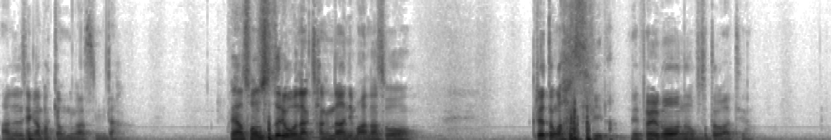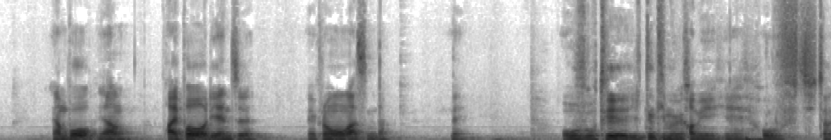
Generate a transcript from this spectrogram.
하는 생각밖에 없는 것 같습니다. 그냥 선수들이 워낙 장난이 많아서 그랬던 것 같습니다. 네, 별거는 없었던 것 같아요. 그냥 뭐 그냥 바이퍼 리헨즈 네, 그런 것 같습니다. 네. 어우 어떻게 1등 팀을 감히 예, 어우 진짜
